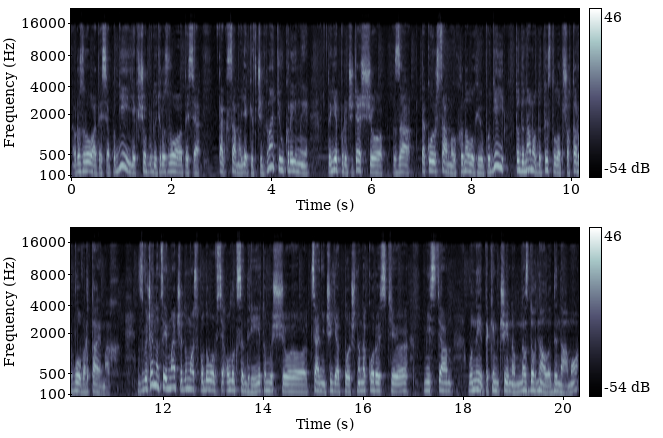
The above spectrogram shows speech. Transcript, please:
розвиватися події. Якщо будуть розвиватися так само, як і в чемпіонаті України, то є перечуття, що за такою ж самою хронологією подій, то Динамо дотиснуло б Шахтар в овертаймах. Звичайно, цей матч, я думаю, сподобався Олександрії, тому що ця нічия точно на користь е, містян. Вони таким чином наздогнали Динамо,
